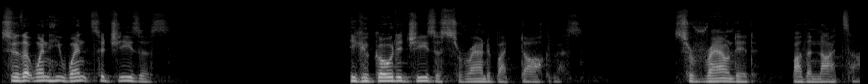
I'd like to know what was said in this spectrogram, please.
so that when he went to Jesus, he could go to Jesus surrounded by darkness, surrounded by the nighttime.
